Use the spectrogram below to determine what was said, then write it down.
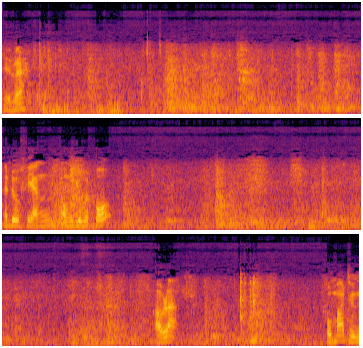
เห็นไหมแล้วดูเสียงของยูบโปะเอาละ ผมมาถึง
